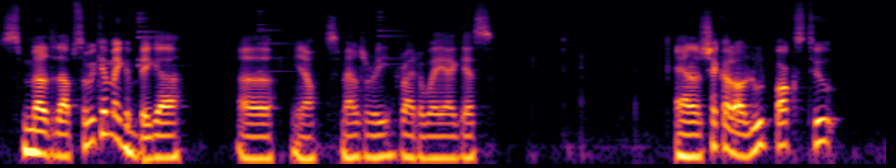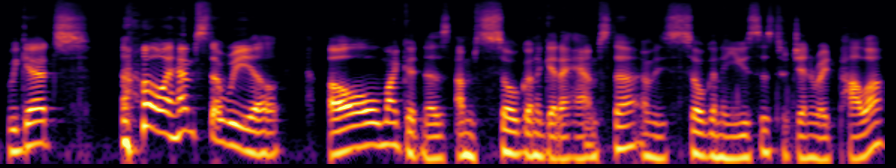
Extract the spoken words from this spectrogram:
smelt it up. So we can make a bigger, uh, you know, smeltery right away, I guess. And let's check out our loot box too. We get, oh, a hamster wheel. Oh my goodness. I'm so gonna get a hamster and we're so gonna use this to generate power.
